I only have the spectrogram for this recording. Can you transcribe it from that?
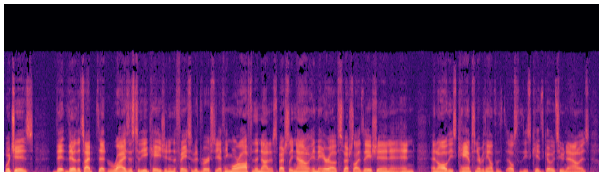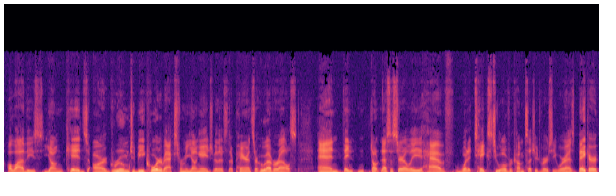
which is that they're the type that rises to the occasion in the face of adversity. I think more often than not, especially now in the era of specialization and and, and all these camps and everything else, else that these kids go to now, is a lot of these young kids are groomed to be quarterbacks from a young age, whether it's their parents or whoever else and they don't necessarily have what it takes to overcome such adversity. Whereas Baker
